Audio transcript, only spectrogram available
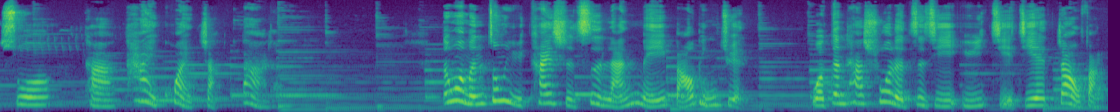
说她太快长大了。等我们终于开始吃蓝莓薄饼卷，我跟她说了自己与姐姐造访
